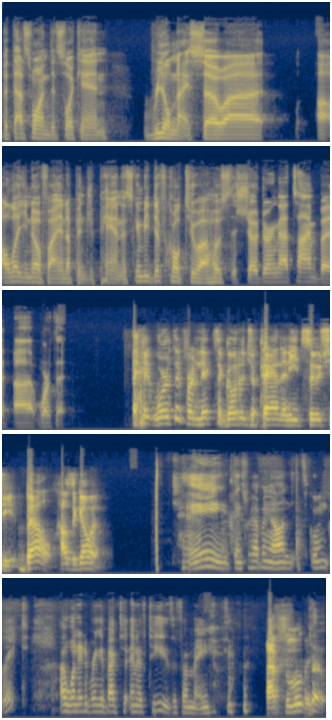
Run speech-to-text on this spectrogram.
but that's one that's looking real nice. So uh, I'll let you know if I end up in Japan. It's gonna be difficult to uh, host this show during that time, but uh, worth it. Worth it for Nick to go to Japan and eat sushi. Bell, how's it going? Hey, thanks for having me on. It's going great. I wanted to bring it back to NFTs, if I may. Absolutely. So,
